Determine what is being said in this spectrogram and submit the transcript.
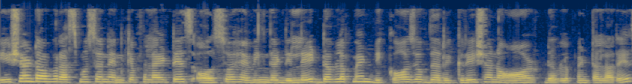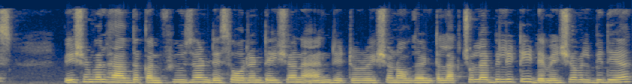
Patient of Rasmussen encephalitis also having the delayed development because of the regression or developmental arrest. Patient will have the confusion, disorientation and deterioration of the intellectual ability. Dementia will be there.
